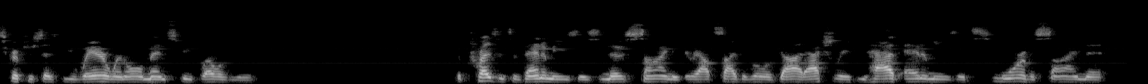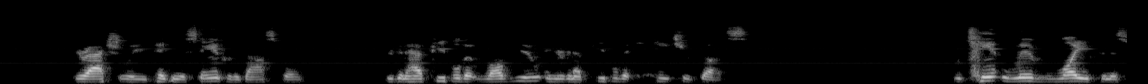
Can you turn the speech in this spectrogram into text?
Scripture says, beware when all men speak well of you the presence of enemies is no sign that you're outside the will of God. Actually, if you have enemies, it's more of a sign that you're actually taking a stand for the gospel. You're going to have people that love you and you're going to have people that hate your guts. We can't live life in this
